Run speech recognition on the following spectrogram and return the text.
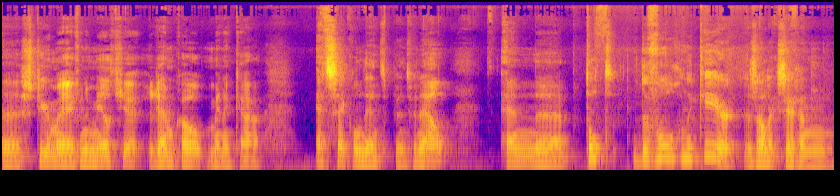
uh, stuur me even een mailtje. Remco met een k. secondent.nl En tot de volgende keer, zal ik zeggen.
